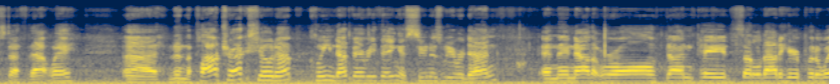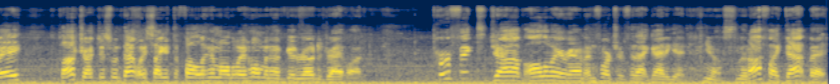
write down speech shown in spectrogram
stuff that way. Uh, then the plow truck showed up, cleaned up everything as soon as we were done. And then now that we're all done, paid, settled out of here, put away, plow truck just went that way so I get to follow him all the way home and have good road to drive on. Perfect job all the way around. Unfortunate for that guy to get, you know, slid off like that, but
